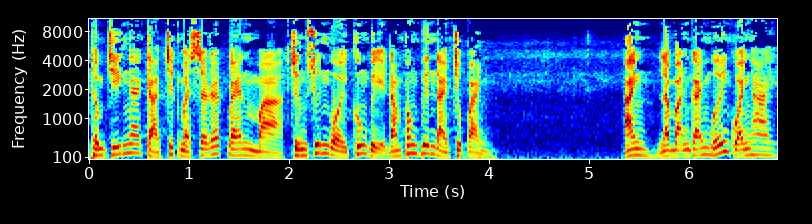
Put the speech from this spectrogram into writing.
Thậm chí ngay cả chiếc Mercedes-Benz mà Trừng Xuyên ngồi cũng bị đám phóng viên này chụp ảnh. Anh là bạn gái mới của anh hai.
